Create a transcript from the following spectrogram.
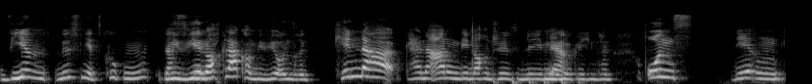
wir müssen jetzt gucken, dass Wie wir noch klarkommen, wie wir unsere Kinder, keine Ahnung, denen noch ein schönes Leben Ja. ermöglichen können. Uns, deren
